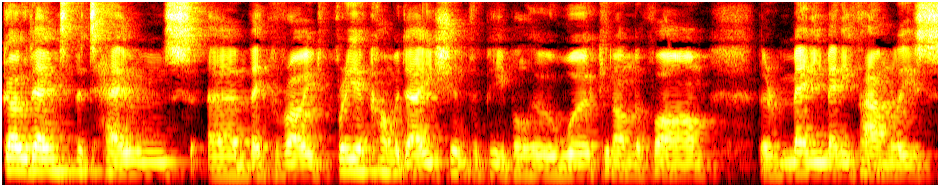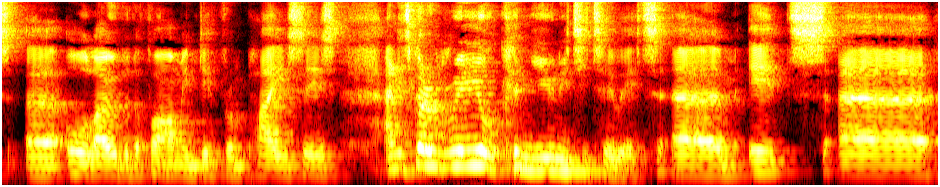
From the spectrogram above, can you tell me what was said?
go down to the towns. Um, they provide free accommodation for people who are working on the farm. There are many, many families uh, all over the farm in different places, and it's got a real community to it. Um, it's uh,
